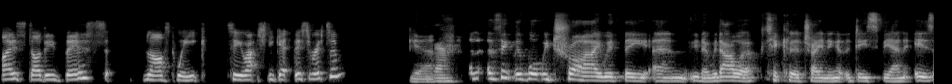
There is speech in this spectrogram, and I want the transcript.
I studied this last week to actually get this written. Yeah. yeah. And I think that what we try with the, um, you know, with our particular training at the DCBN is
